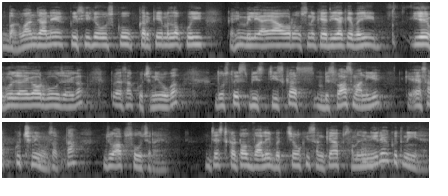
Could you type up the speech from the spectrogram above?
भगवान जाने किसी के उसको करके मतलब कोई कहीं मिल आया और उसने कह दिया कि भाई ये हो जाएगा और वो हो जाएगा तो ऐसा कुछ नहीं होगा। दोस्तों, इस चीज़ का विश्वास मानिए कि ऐसा कुछ नहीं हो सकता जो आप सोच रहे हैं। जस्ट कट ऑफ़ वाले बच्चों की संख्या आप समझ नहीं रहे कितनी है।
